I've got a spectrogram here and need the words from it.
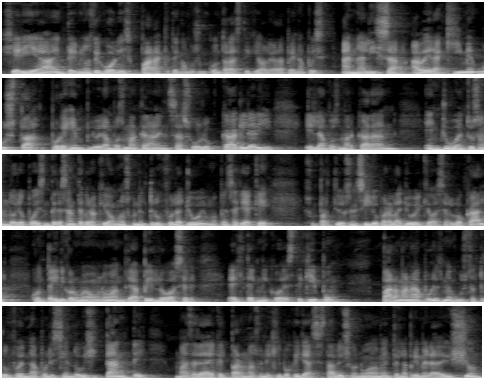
Serie A en términos de goles para que tengamos un contraste que valga la pena pues analizar. A ver, aquí me gusta, por ejemplo, el ambos marcarán en Sassuolo Cagliari, el ambos marcarán en Juventus Andoria, puede ser interesante, pero aquí vámonos con el triunfo de la Juve. Uno pensaría que es un partido sencillo para la Juve que va a ser local, con técnico nuevo, ¿no? Andrea Pirlo va a ser el técnico de este equipo. Parma-Nápoles, me gusta el triunfo del Nápoles siendo visitante, más allá de que el Parma es un equipo que ya se estableció nuevamente en la primera división,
